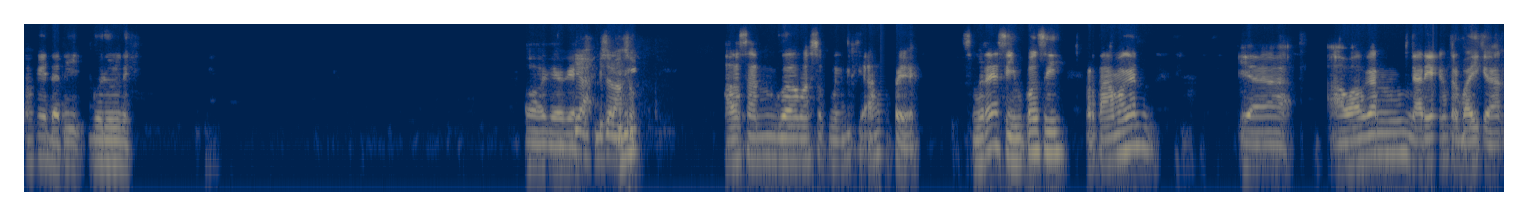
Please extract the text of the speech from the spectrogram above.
Oke, dari gue dulu nih. Oh, oke oke. Ya, bisa langsung. Jadi, alasan gue masuk negeri apa ya? Sebenarnya simpel sih. Pertama kan ya awal kan nyari yang terbaik kan.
